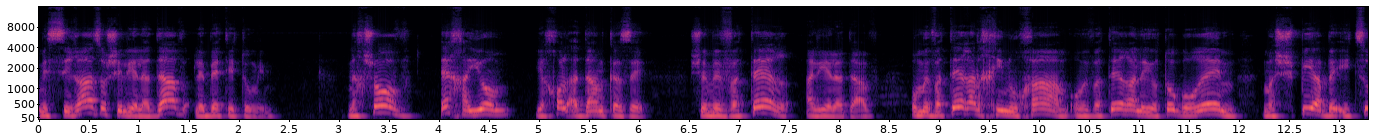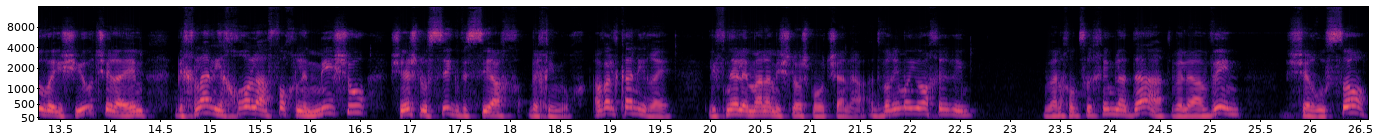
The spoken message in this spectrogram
המסירה הזו של ילדיו לבית יתומים. נחשוב איך היום יכול אדם כזה, שמוותר על ילדיו, או מוותר על חינוכם, או מוותר על היותו גורם משפיע בעיצוב האישיות שלהם, בכלל יכול להפוך למישהו שיש לו שיג ושיח בחינוך. אבל כנראה, לפני למעלה משלוש מאות שנה, הדברים היו אחרים. ואנחנו צריכים לדעת ולהבין שרוסו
